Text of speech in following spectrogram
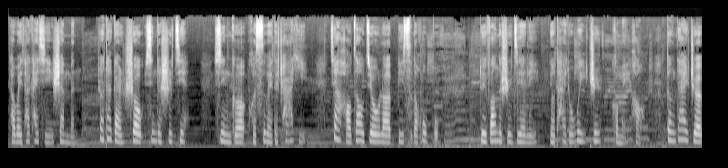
他为他开启一扇门，让他感受新的世界。性格和思维的差异，恰好造就了彼此的互补。对方的世界里有太多未知和美好，等待着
